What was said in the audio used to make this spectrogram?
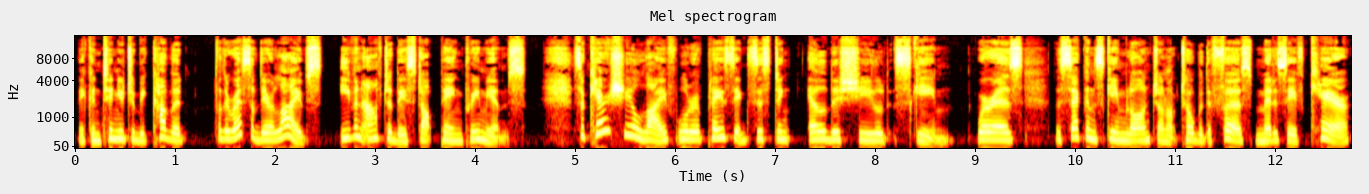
They continue to be covered for the rest of their lives, even after they stop paying premiums. So CareShield Life will replace the existing ElderShield scheme, whereas the second scheme launched on October the 1st, Medisave Care,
